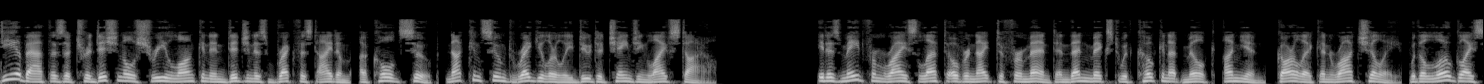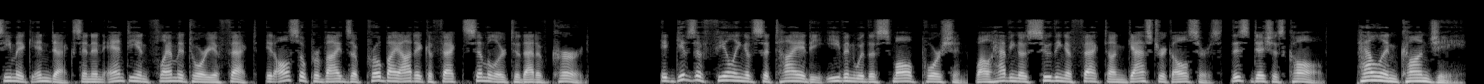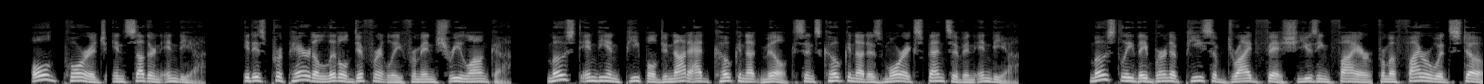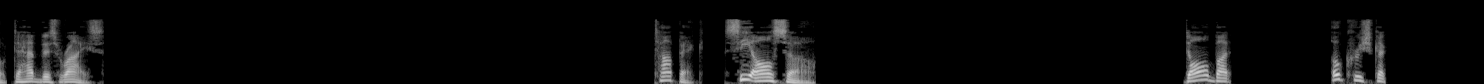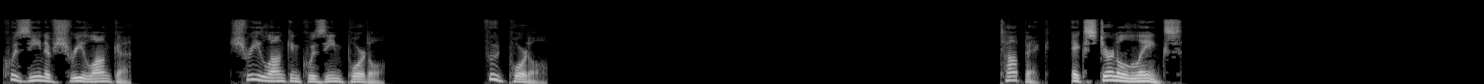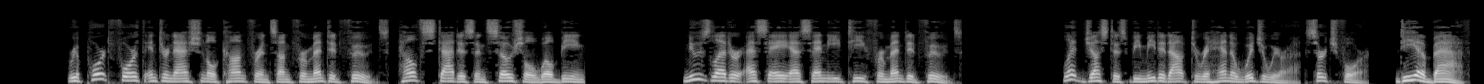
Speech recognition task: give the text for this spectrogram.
Diyabath is a traditional Sri Lankan indigenous breakfast item, a cold soup, not consumed regularly due to changing lifestyle. It is made from rice left overnight to ferment and then mixed with coconut milk, onion, garlic and raw chili. With a low glycemic index and an anti-inflammatory effect, it also provides a probiotic effect similar to that of curd. It gives a feeling of satiety even with a small portion, while having a soothing effect on gastric ulcers. This dish is called palan kanji Old porridge in southern India. It is prepared a little differently from in Sri Lanka. Most Indian people do not add coconut milk since coconut is more expensive in India. Mostly they burn a piece of dried fish using fire from a firewood stove to have this rice. See also Dal bhat Okroshka Cuisine of Sri Lanka. Sri Lankan cuisine portal. Food portal. External links. Report 4th International Conference on Fermented Foods, Health Status and Social Well-Being. Newsletter SASNET Fermented Foods. Let Justice be meted out to Rohana Wijeweera search for Dia Bath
